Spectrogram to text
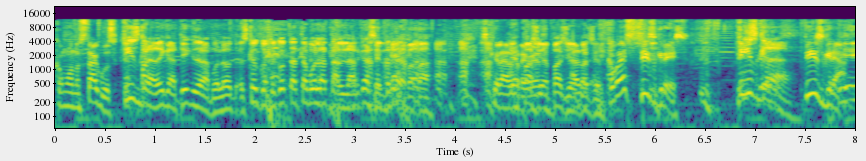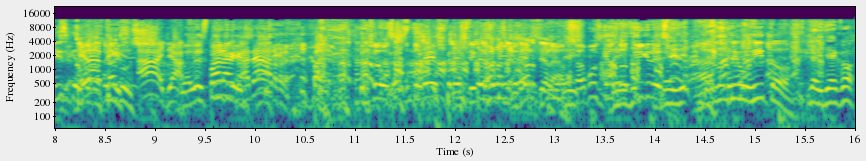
como los tagus. Tisgre, diga, tisgre, abuelo. Es que cuando tengo tanta abuela tan larga se enreda, papá. Es que la despacio, despacio, despacio. ¿Cómo es? Tisgres. Tisgra. Tisgra. Gratis. Ah, ya. Para ganar. 3, 3, Está buscando tigres. Hazle un dibujito. Le llegó,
